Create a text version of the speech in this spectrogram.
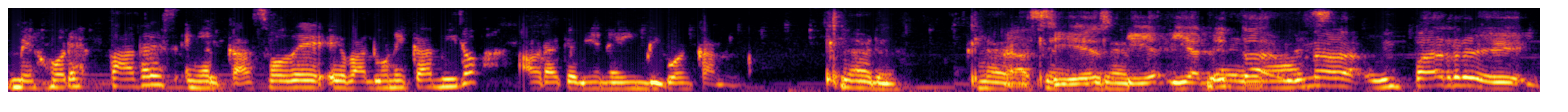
mejores padres, en el caso de Eva Luna y Camilo, ahora que viene Indigo en camino. Claro. Claro, Así es, Y, Aneta, una, un par eh,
